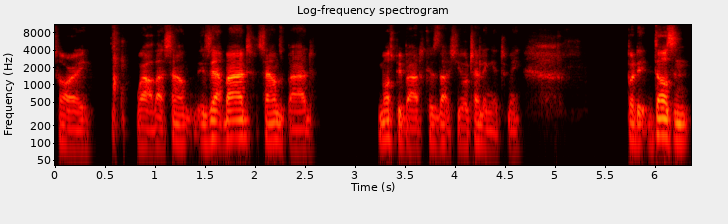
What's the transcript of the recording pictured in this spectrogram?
Sorry. Wow, that sound is that bad? Sounds bad. It must be bad because that's you're telling it to me. But it doesn't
